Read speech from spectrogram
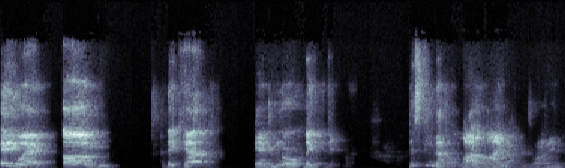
anyway, um, they kept Andrew Nor. They this team has a lot of linebackers, Ryan.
